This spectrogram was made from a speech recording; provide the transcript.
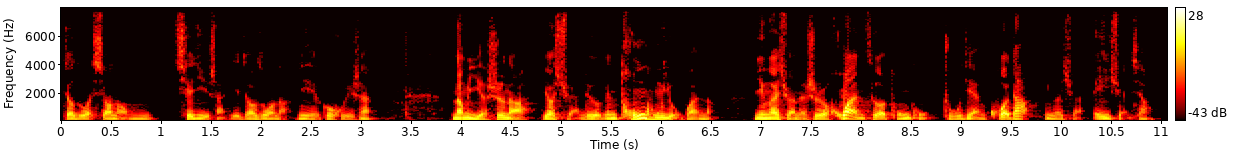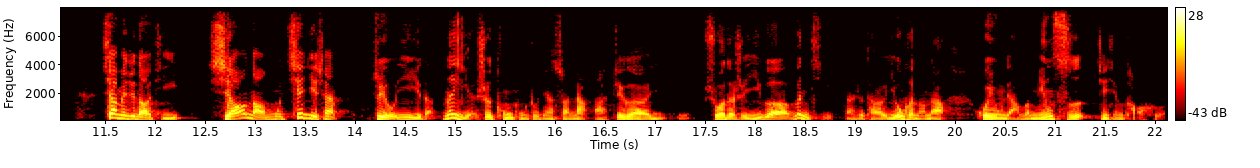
叫做小脑目切迹疝，也叫做呢颞叶沟回疝。那么也是呢要选这个跟瞳孔有关的，应该选的是患侧瞳孔逐渐扩大，应该选 A 选项。下面这道题，小脑目切迹疝。最有意义的那也是瞳孔逐渐算大啊，这个说的是一个问题，但是它有可能呢会用两个名词进行考核。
